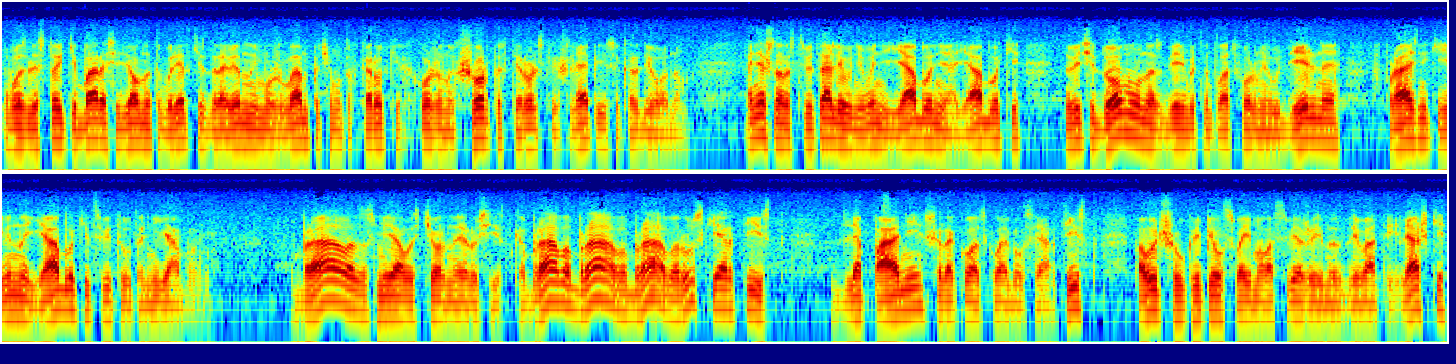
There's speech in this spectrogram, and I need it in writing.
возле стойки бара сидел на табуретке здоровенный мужлан, почему-то в коротких кожаных шортах, тирольской шляпе и с аккордеоном. Конечно, расцветали у него не яблони, а яблоки, но ведь и дома у нас где-нибудь на платформе удельная — праздники именно яблоки цветут, а не яблони. «Браво!» — засмеялась черная русистка. «Браво, браво, браво! Русский артист!» Для пани широко осклабился артист, получше укрепил свои малосвежие ноздреватые ляжки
